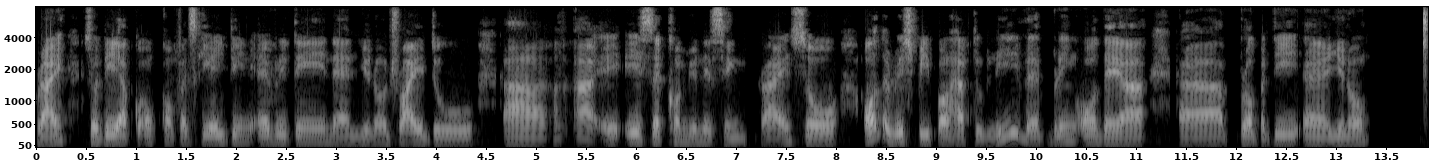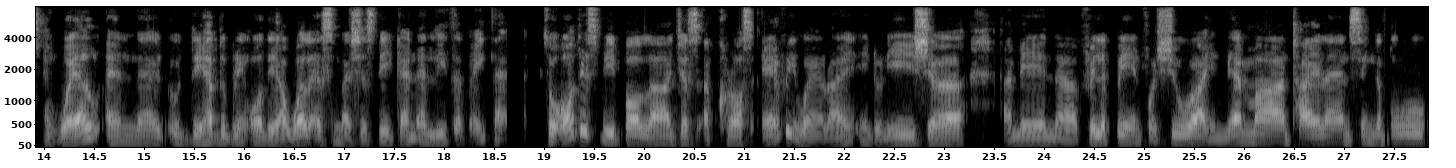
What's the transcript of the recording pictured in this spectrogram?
right so they are confiscating everything and you know try to uh, uh it's a communism right so all the rich people have to leave and bring all their uh property uh, you know well and uh, they have to bring all their well as much as they can and leave the mainland so all these people are just across everywhere, right? Indonesia, I mean, uh, Philippines for sure, in Myanmar, Thailand, Singapore,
